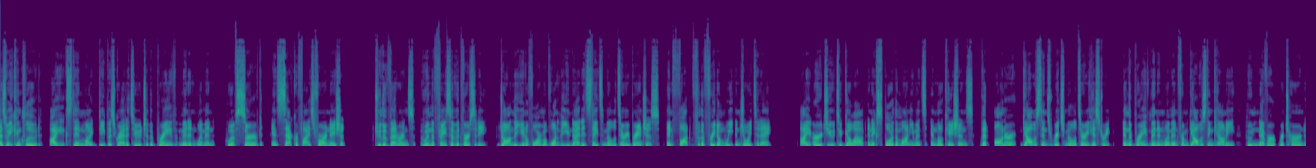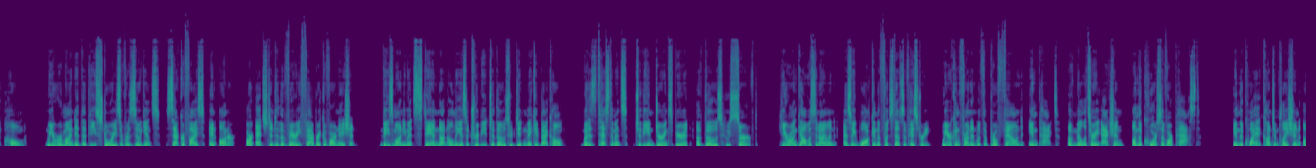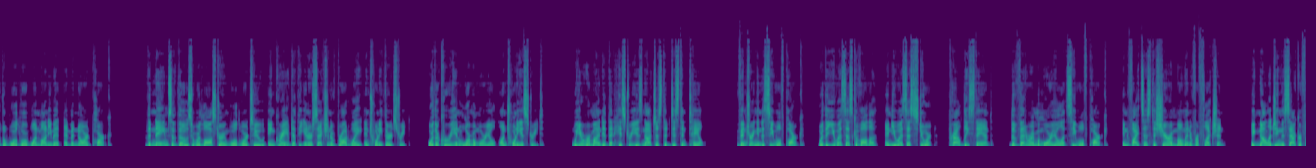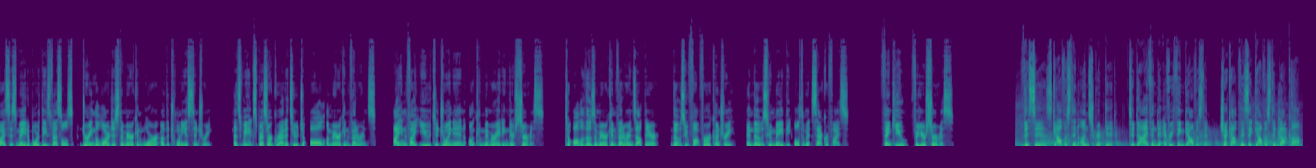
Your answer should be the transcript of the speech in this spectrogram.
As we conclude, I extend my deepest gratitude to the brave men and women who have served and sacrificed for our nation, to the veterans who, in the face of adversity, donned the uniform of one of the United States military branches, and fought for the freedom we enjoy today. I urge you to go out and explore the monuments and locations that honor Galveston's rich military history and the brave men and women from Galveston County who never returned home. We are reminded that these stories of resilience, sacrifice, and honor are etched into the very fabric of our nation. These monuments stand not only as a tribute to those who didn't make it back home, but as testaments to the enduring spirit of those who served. Here on Galveston Island, as we walk in the footsteps of history, we are confronted with the profound impact of military action on the course of our past. In the quiet contemplation of the World War I monument at Menard Park, the names of those who were lost during World War II engraved at the intersection of Broadway and 23rd Street, or the Korean War Memorial on 20th Street, we are reminded that history is not just a distant tale, venturing into Seawolf Park, where the USS Cavalla and USS Stewart proudly stand. The Veteran Memorial at Seawolf Park invites us to share a moment of reflection, acknowledging the sacrifices made aboard these vessels during the largest American war of the 20th century. As we express our gratitude to all American veterans, I invite you to join in on commemorating their service. To all of those American veterans out there, those who fought for our country, and those who made the ultimate sacrifice, Thank you for your service. This is Galveston Unscripted. To dive into everything Galveston, check out visitgalveston.com.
